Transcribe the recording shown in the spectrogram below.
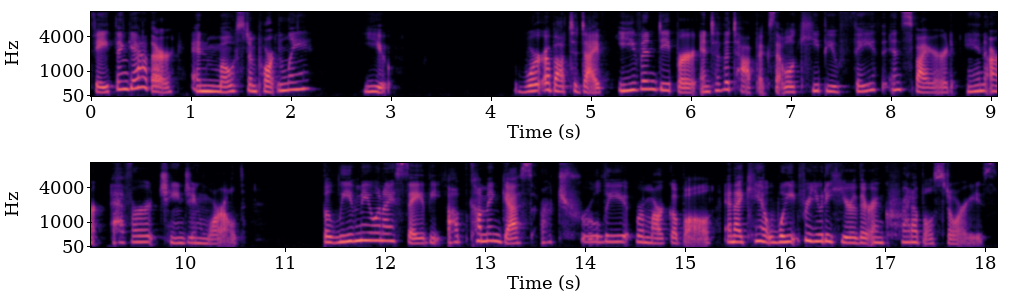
Faith and Gather, and most importantly, you? We're about to dive even deeper into the topics that will keep you faith inspired in our ever changing world. Believe me when I say the upcoming guests are truly remarkable, and I can't wait for you to hear their incredible stories.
